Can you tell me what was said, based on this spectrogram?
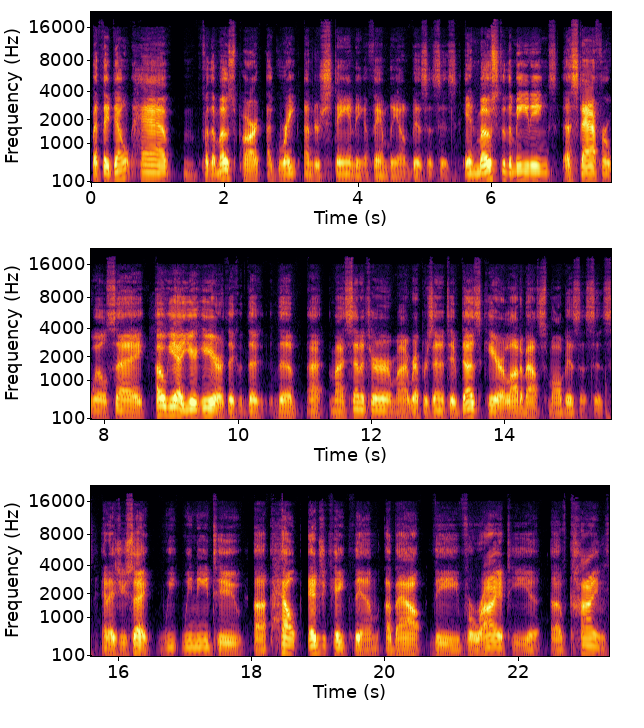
but they don't have for the most part, a great understanding of family owned businesses. In most of the meetings, a staffer will say, Oh, yeah, you're here. The, the, the, uh, my senator, my representative does care a lot about small businesses. And as you say, we, we need to uh, help educate them about the variety of kinds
